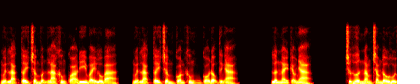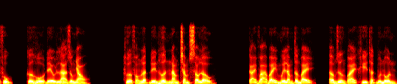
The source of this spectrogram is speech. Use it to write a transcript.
Nguyệt lạc tây trầm vẫn là không quá đi bảy lầu ba, Nguyệt lạc tây trầm còn không có động tình a. Lần này kéo nha. Trước hơn năm trăm đầu hồi phục, cơ hồ đều là giống nhau. Hứa phong lật đến hơn năm trăm sau lầu. Cãi vã bảy mươi lăm tầng bảy, âm dương quái khí thật buồn nôn,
